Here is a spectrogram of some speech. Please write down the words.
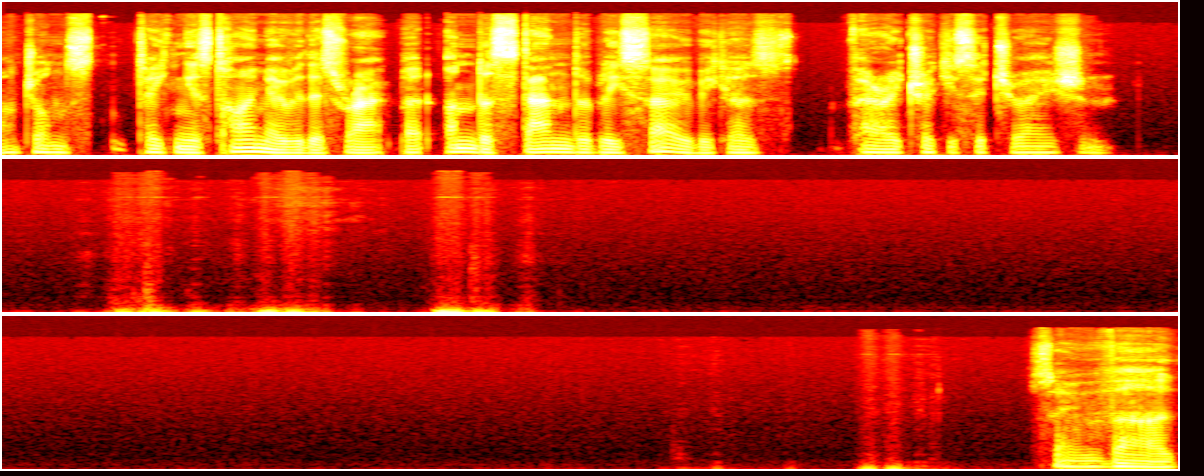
Well, John's taking his time over this rack, but understandably so, because very tricky situation. So Vug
